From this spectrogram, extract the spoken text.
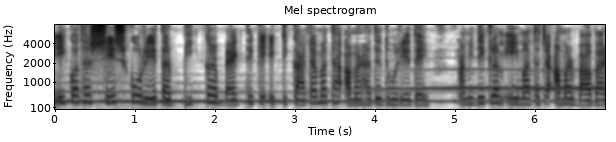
এই কথা শেষ করে তার ভিক্ষার ব্যাগ থেকে একটি কাটা মাথা আমার হাতে ধরিয়ে দেয়। আমি দেখলাম এই মাথাটা আমার বাবার।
